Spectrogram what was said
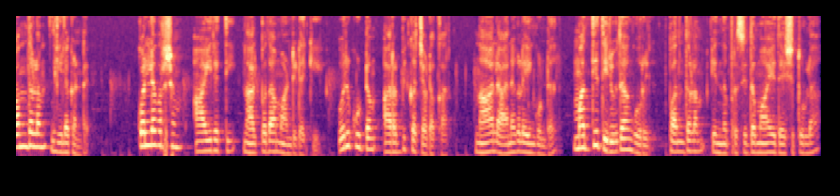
പന്തളം നീലകണ്ഠൻ. കൊല്ലവർഷം ആയിരത്തി നാൽപ്പതാം ആണ്ടിടയ്ക്ക് ഒരു കൂട്ടം അറബി കച്ചവടക്കാർ നാലാനകളെയും കൊണ്ട് മധ്യ തിരുവിതാംകൂറിൽ പന്തളം എന്ന് പ്രസിദ്ധമായ ദേശത്തുള്ള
